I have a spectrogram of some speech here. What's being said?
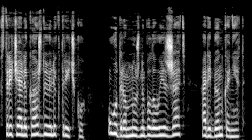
Встречали каждую электричку. Утром нужно было уезжать, а ребенка нет.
